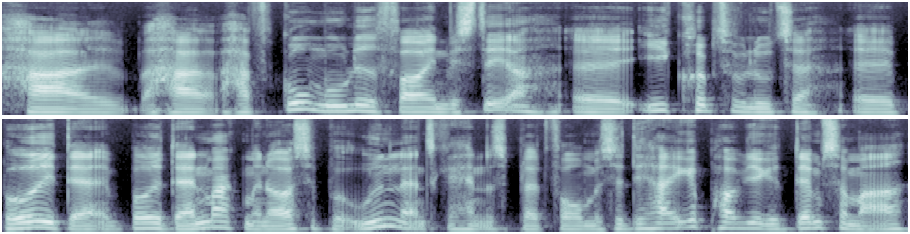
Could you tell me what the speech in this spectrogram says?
har, har haft god mulighed for at investere øh, i kryptovaluta, øh, både, i da, både i Danmark, men også på udenlandske handelsplatforme, så det har ikke påvirket dem så meget,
